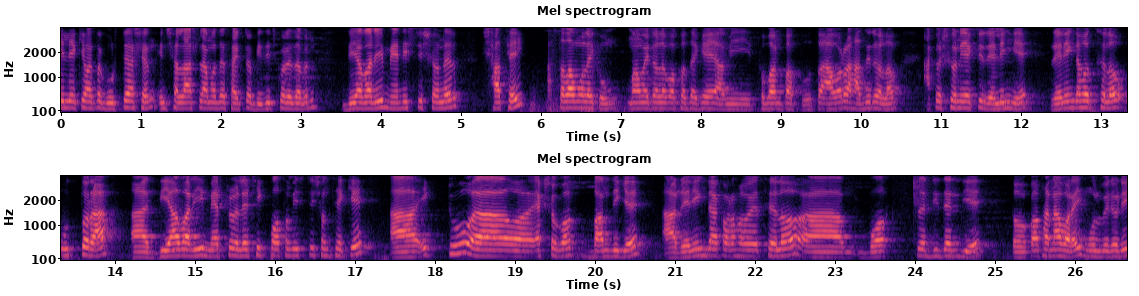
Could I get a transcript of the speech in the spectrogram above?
এই লেকে হয়তো ঘুরতে আসেন। ইনশাল্লাহ আসলে আমাদের সাইটটা ভিজিট করে যাবেন। দিয়াবাড়ি মেন স্টেশনের সাথেই। আসসালামু আলাইকুম মামাইটালের পক্ষ থেকে আমি সুবান পাপ্পু। তো আবারও হাজির হলাম। আকর্ষণীয় একটি রেলিং নিয়ে। রেলিংটা হচ্ছিল উত্তরা দিয়াবাড়ি মেট্রো রেলের ঠিক প্রথম স্টেশন থেকে একটু একশো গজ বাম দিকে। আর রেলিংটা করা হয়েছিল বক্স ডিজাইন দিয়ে। তো কথা না বাড়াই, মূল ভিডিওটি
